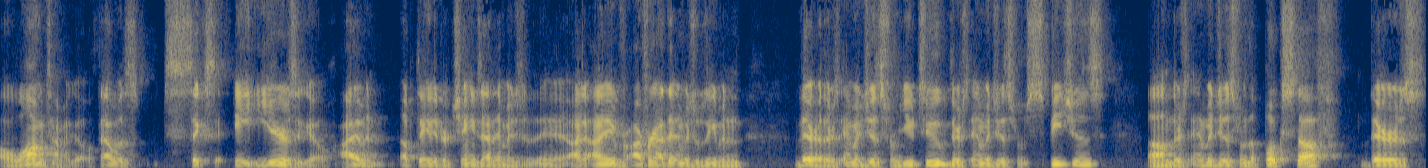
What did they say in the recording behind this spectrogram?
a long time ago. That was six, eight years ago. I haven't updated or changed that image. I I, even, I forgot that image was even there. There's images from YouTube, there's images from speeches, um, there's images from the book stuff, there's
